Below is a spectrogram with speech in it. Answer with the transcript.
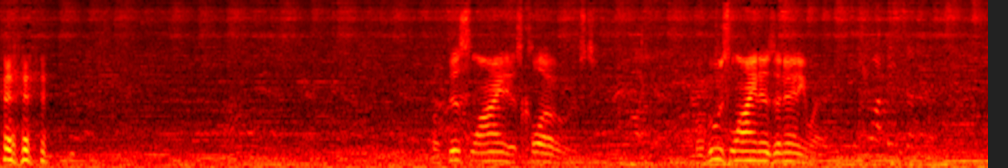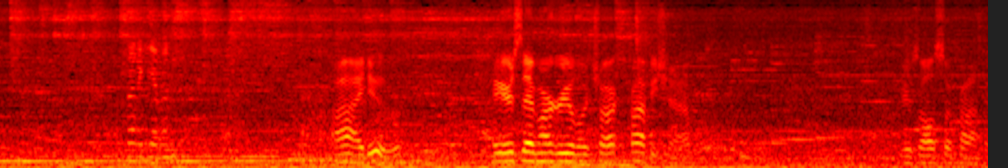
but this line is closed. Well, whose line is it anyway? You want this done? Is that a given? I do. Here's that Margaritaville coffee shop. There's also coffee.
